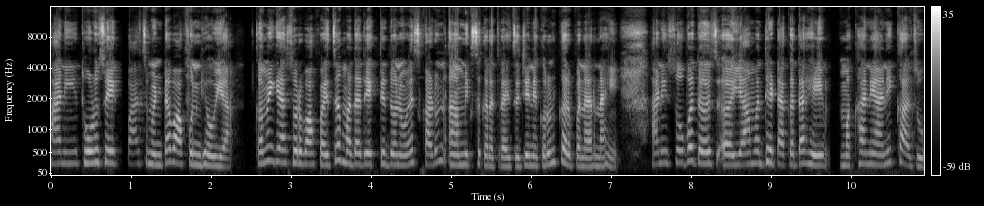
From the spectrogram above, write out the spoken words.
आणि थोडंसं एक पाच मिनटं वाफून घेऊया. कमी गॅसवर वाफायचं मधात एक ते दोन वेळेस काढून मिक्स करत राहायचं जेणेकरून करपणार नाही. आणि सोबतच यामध्ये टाकत आहे मखाने आणि काजू.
